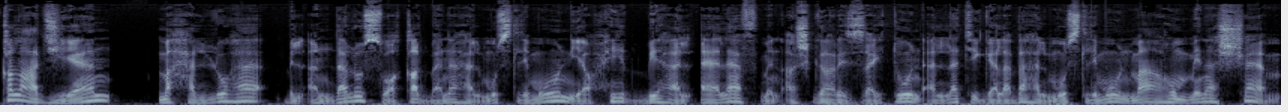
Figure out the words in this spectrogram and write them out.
قلعة جيان محلها بالأندلس وقد بناها المسلمون يحيط بها الآلاف من أشجار الزيتون التي جلبها المسلمون معهم من الشام.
